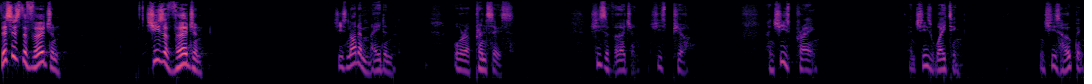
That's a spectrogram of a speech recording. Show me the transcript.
this is the virgin. She's a virgin. She's not a maiden or a princess. She's a virgin. She's pure. And she's praying. And she's waiting. And she's hoping.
